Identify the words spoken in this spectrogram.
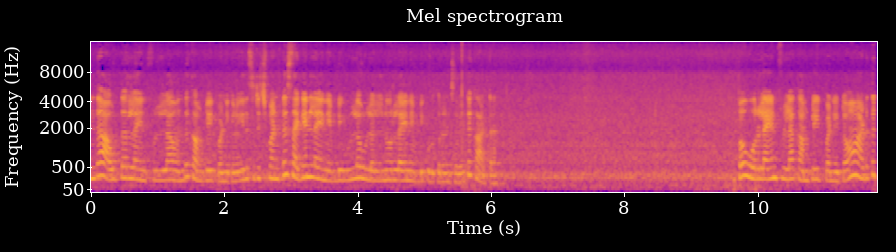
இந்த அவுட்டர் லைன் ஃபுல்லாக வந்து கம்ப்ளீட் பண்ணிக்கணும். இது ஸ்டிச் பண்ணிட்டு செகண்ட் லைன் எப்படி உள்ள உள்ள இன்னொரு லைன் எப்படி கொடுக்குறேன்னு சொல்லிட்டு காட்டுறேன். இப்போ ஒரு லைன் ஃபுல்லாக கம்ப்ளீட் பண்ணிட்டோம். அடுத்து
